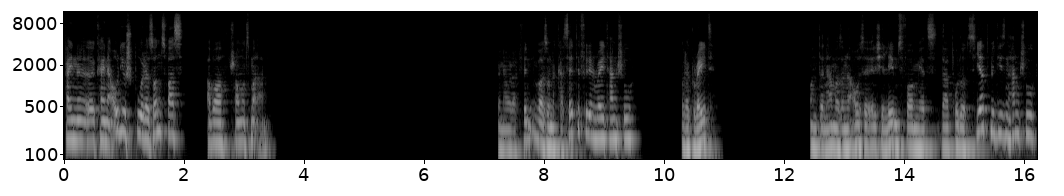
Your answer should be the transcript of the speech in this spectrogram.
keine, äh, keine Audiospur oder sonst was. Aber schauen wir uns mal an. Genau, da finden wir so eine Kassette für den Raid-Handschuh. Oder Great. Und dann haben wir so eine außerirdische Lebensform jetzt da produziert mit diesem Handschuh.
